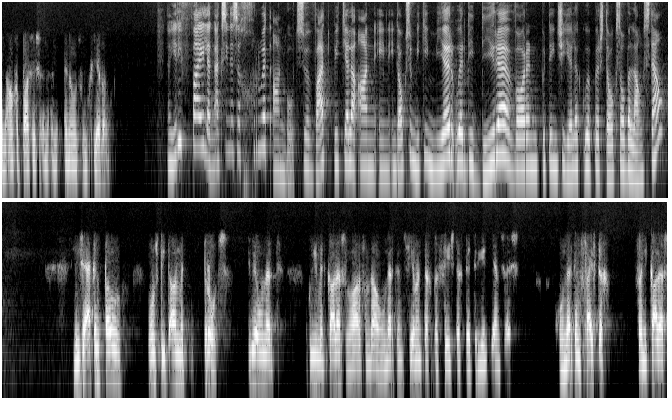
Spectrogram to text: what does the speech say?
en aangepas is in in in ons omgewing. Nou hierdie veiling, ek sien dis 'n groot aanbod. So wat bied julle aan en en dalk so 'n bietjie meer oor die diere waarin potensiële kopers dalk sal belangstel? Lise ek en Paul ons bied aan met trots 200 koeie met kalvers waarvan daar 170 bevestigde 3-in-1s is. 150 van die kalvers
